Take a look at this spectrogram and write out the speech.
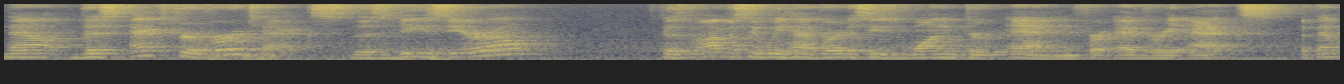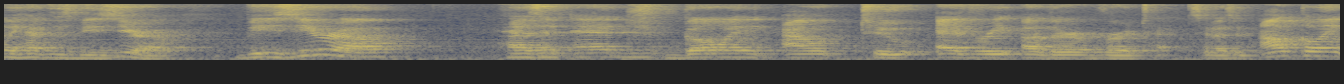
Now, this extra vertex, this v0, because obviously we have vertices 1 through n for every x, but then we have this v0. v0 has an edge going out to every other vertex. It has an outgoing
